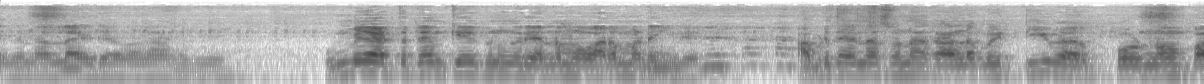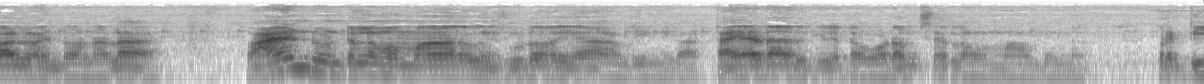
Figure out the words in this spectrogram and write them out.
இது நல்ல ஐடியாவாக தான் இருக்குது. உண்மையாக அடுத்த டைம் கேட்கணுங்கிற எண்ணமும் வர மாட்டேங்குது. அப்படிதான் என்ன சொன்னா காலைல போய் டீ போடணும் பால் வாங்கிட்டு வானால வாங்கிட்டு வந்துட்டல மாமா அதை கொஞ்சம் சுட வையா அப்படிங்கிறா. டயர்டாக இருக்கு கேட்டா உடம்பு சரியில்லை மாமா அப்படின்னா. அப்புறம் டீ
